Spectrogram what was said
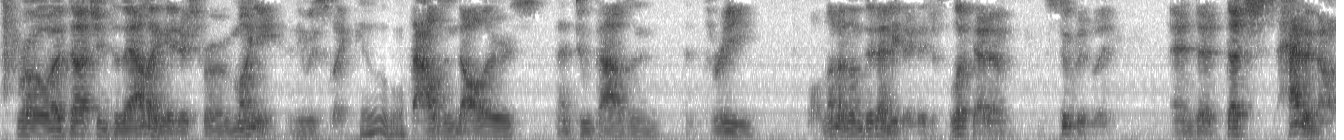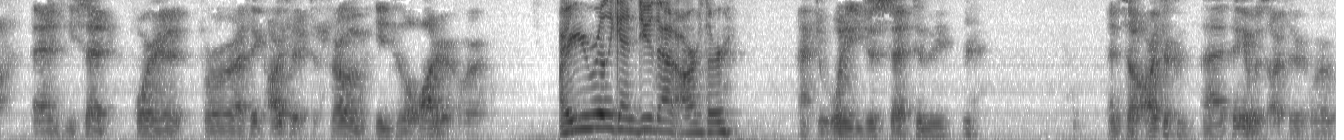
throw a Dutch into the alligators for money, and he was like Ooh. thousand dollars, then two thousand, and three. Well, none of them did anything. They just looked at him stupidly, and uh, Dutch had enough, and he said for him, for I think Arthur to throw him into the water, or Are you really gonna do that, Arthur? after what he just said to me. And so Arthur, I think it was Arthur, or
